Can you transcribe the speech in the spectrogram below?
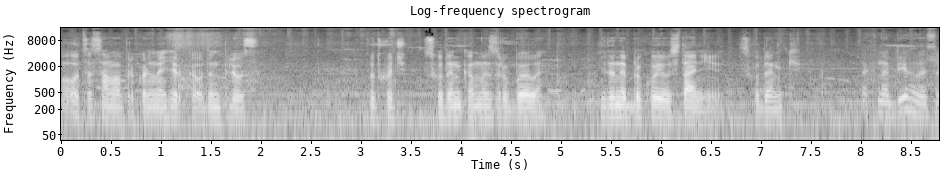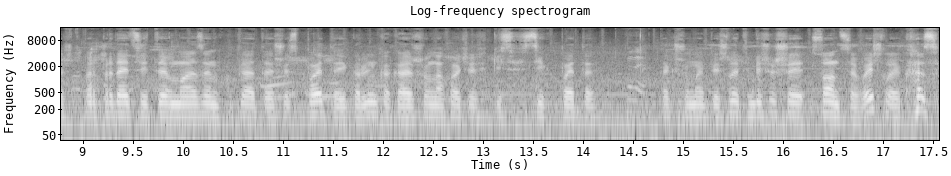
О, це сама прикольна гірка, один плюс. Тут хоч сходинками зробили. Єдине бракує останньої сходинки. Так набіглися, що тепер прийдеться йти в магазин купляти щось пити, і Каролінка каже, що вона хоче якийсь стік пити. Так що ми пішли, тим більше ще сонце вийшло якраз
